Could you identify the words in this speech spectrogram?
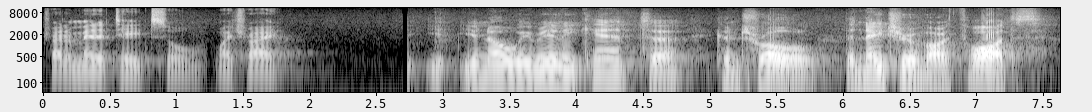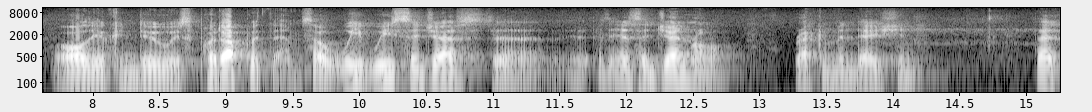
try to meditate, so why try? You, you know, we really can't uh, control the nature of our thoughts. All you can do is put up with them. So we, we suggest, uh, as a general recommendation, that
